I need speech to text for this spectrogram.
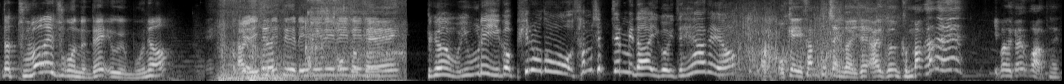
나 두 방에 죽었는데 여기 뭐냐? 자, 오케이 리트 리트? 리트 리트 리트 오케이, 리트. 오케이. 지금 우리 이거 피로도 30째입니다. 이거 이제 해야 돼요. 오케이, 3트째인가, 이제? 아이, 그건 금방 하네. 이번에 깔것 같아.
